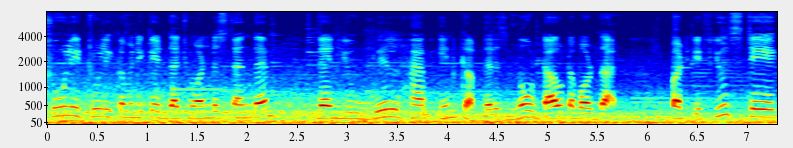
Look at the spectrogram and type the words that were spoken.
truly, truly communicate that you understand them, then you will have income. There is no doubt about that. But if you stay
